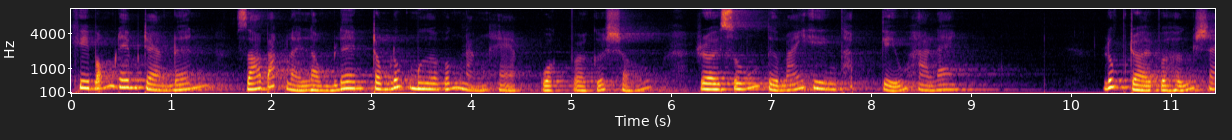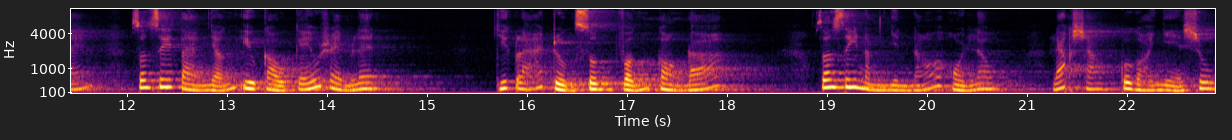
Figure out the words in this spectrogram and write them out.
khi bóng đêm tràn đến, gió bắt lại lồng lên trong lúc mưa vẫn nặng hạt quật vào cửa sổ, rơi xuống từ mái hiên thấp kiểu Hà Lan. Lúc trời vừa hửng sáng, John Si tàn nhẫn yêu cầu kéo rèm lên. Chiếc lá trường xuân vẫn còn đó. John Si nằm nhìn nó hồi lâu. Lát sau, cô gọi nhẹ Su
